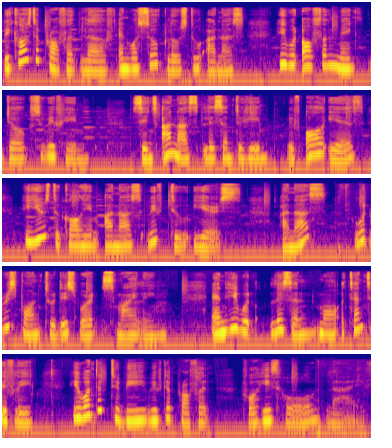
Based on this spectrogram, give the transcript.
Because the Prophet loved and was so close to Anas, he would often make jokes with him. Since Anas listened to him with all ears, he used to call him Anas with two ears. Anas would respond to this word smiling, and he would listen more attentively. He wanted to be with the Prophet for his whole life.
